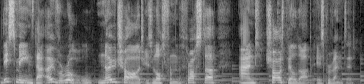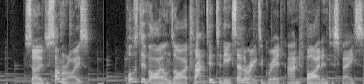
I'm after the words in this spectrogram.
This means that overall, no charge is lost from the thruster and charge buildup is prevented. So to summarise, positive ions are attracted to the accelerator grid and fired into space.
